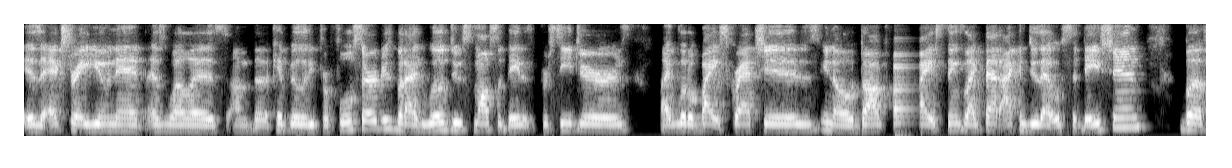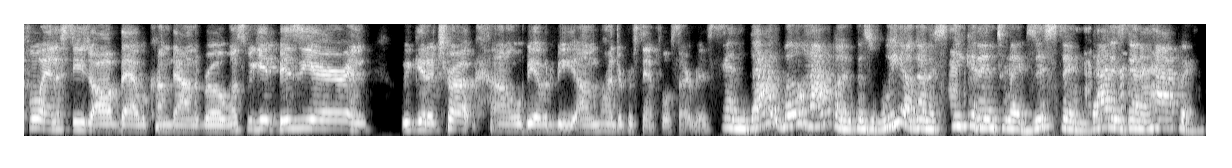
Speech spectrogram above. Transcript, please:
is an x-ray unit as well as um, the capability for full surgeries, but I will do small sedated procedures, like little bite scratches, you know, dog fights, things like that. I can do that with sedation, but full anesthesia, all of that will come down the road. Once we get busier and we get a truck, uh, we'll be able to be um, 100% full service. And that will happen because we are going to speak it into existence. That is going to happen.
